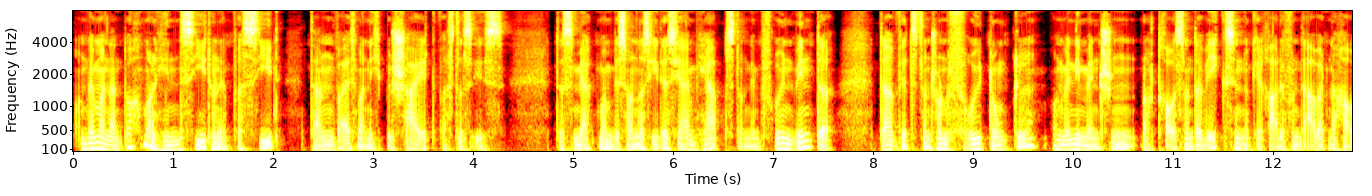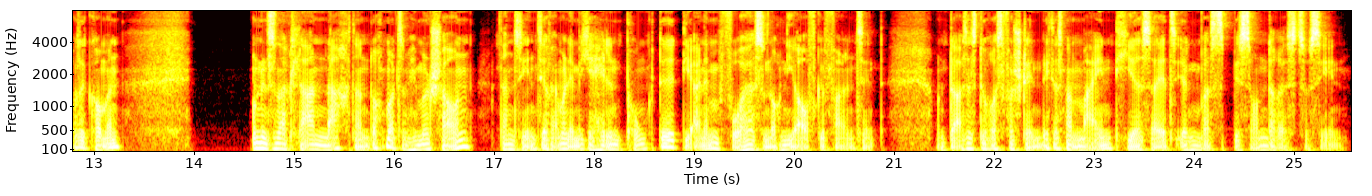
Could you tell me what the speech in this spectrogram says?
Und wenn man dann doch mal hinsieht und etwas sieht, dann weiß man nicht Bescheid, was das ist. Das merkt man besonders jedes Jahr im Herbst und im frühen Winter. Da wird es dann schon früh dunkel und wenn die Menschen noch draußen unterwegs sind und gerade von der Arbeit nach Hause kommen und in so einer klaren Nacht dann doch mal zum Himmel schauen, dann sehen sie auf einmal irgendwelche hellen Punkte, die einem vorher so noch nie aufgefallen sind. Und da ist es durchaus verständlich, dass man meint, hier sei jetzt irgendwas Besonderes zu sehen.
